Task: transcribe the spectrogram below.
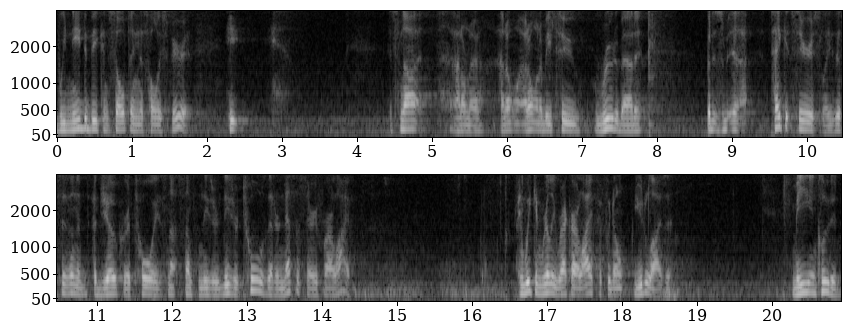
we need to be consulting this Holy Spirit. He, it's not, I don't know, I don't, I don't want to be too rude about it, but it's, uh, take it seriously. This isn't a, a joke or a toy. It's not something, these are, these are tools that are necessary for our life. And we can really wreck our life if we don't utilize it, me included.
